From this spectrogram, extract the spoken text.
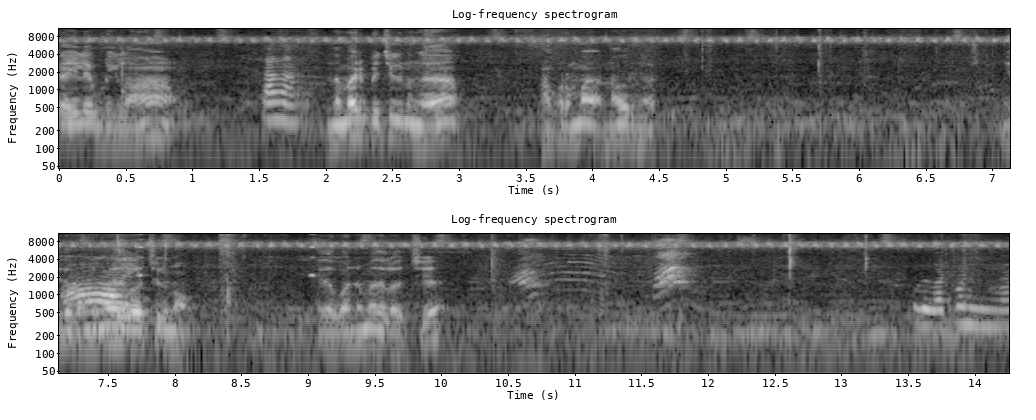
கையிலே பிடிக்கலாம். இந்த மாதிரி பிச்சுக்கணுங்க அப்புறமா நவருங்க. இதை கொஞ்சமாக இதில் வச்சுக்கணும். இதை கொஞ்சமாக இதில் வச்சு ஒரு கட் பண்ணிக்கோங்க.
